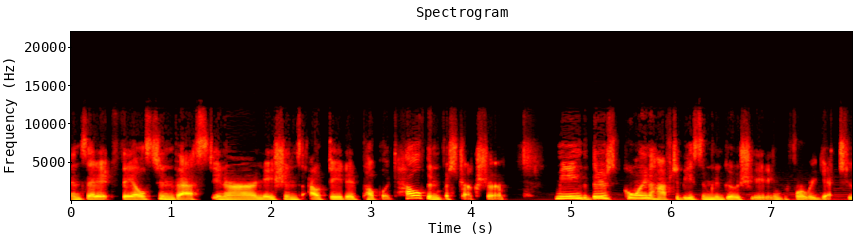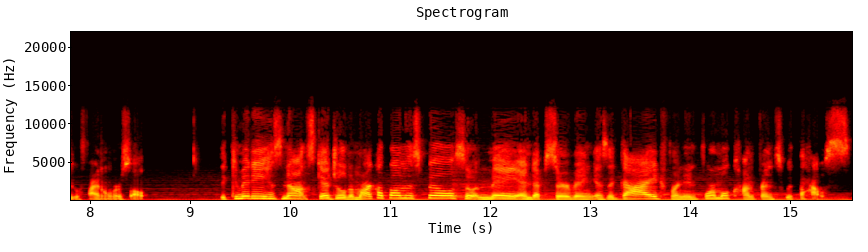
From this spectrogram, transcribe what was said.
and said it fails to invest in our nation's outdated public health infrastructure, meaning that there's going to have to be some negotiating before we get to a final result. The committee has not scheduled a markup on this bill, so it may end up serving as a guide for an informal conference with the House.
